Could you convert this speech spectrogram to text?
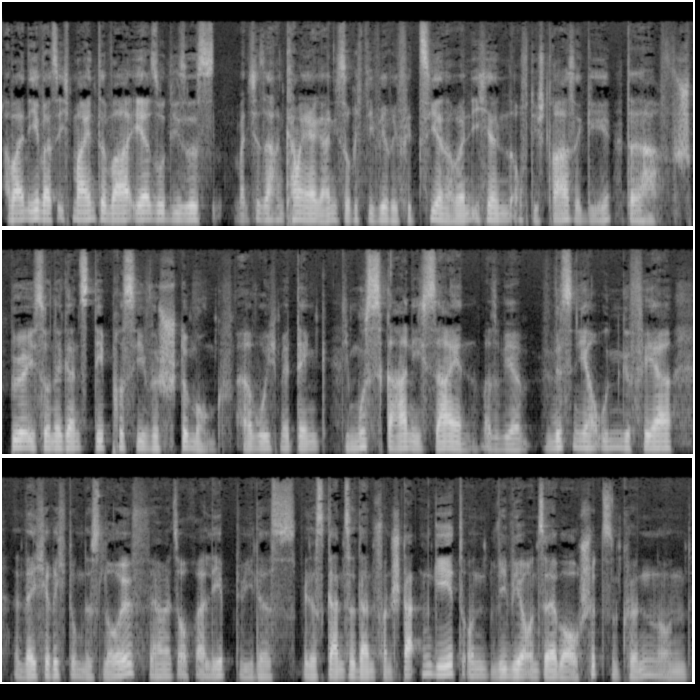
Aber nee, was ich meinte, war eher so dieses, manche Sachen kann man ja gar nicht so richtig verifizieren, aber wenn ich hier auf die Straße gehe, da spüre ich so eine ganz depressive Stimmung, wo ich mir denke, die muss gar nicht sein. Also wir wissen ja ungefähr, in welche Richtung das läuft. Wir haben jetzt auch erlebt, wie das, wie das Ganze dann vonstatten geht und wie wir uns selber auch schützen können. Und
